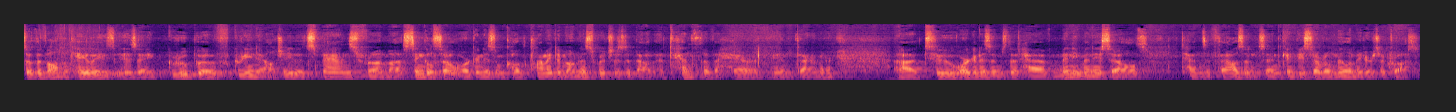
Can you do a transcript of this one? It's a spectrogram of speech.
So the volvocales is a group of green algae that spans from a single cell organism called Chlamydomonas, which is about a tenth of a hair in diameter, uh, to organisms that have many, many cells, tens of thousands, and can be several millimeters across.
